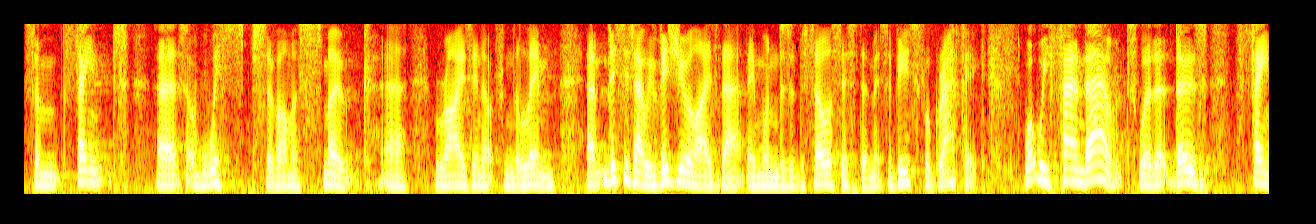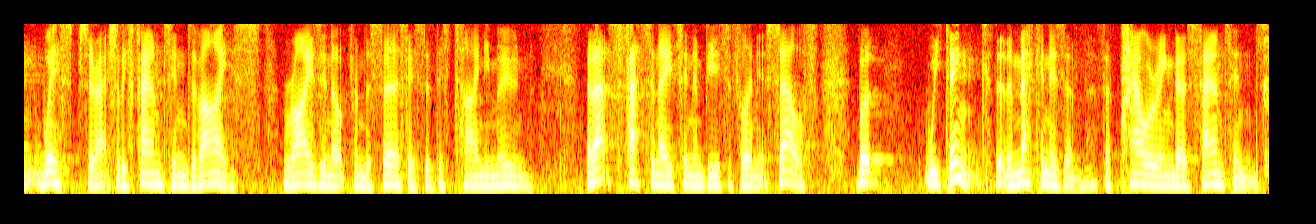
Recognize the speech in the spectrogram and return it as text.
some faint uh, sort of wisps of almost smoke uh, rising up from the limb. Um, this is how we visualize that in Wonders of the Solar System. It's a beautiful graphic. What we found out were that those faint wisps are actually fountains of ice rising up from the surface of this tiny moon. Now, that's fascinating and beautiful in itself, but we think that the mechanism for powering those fountains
